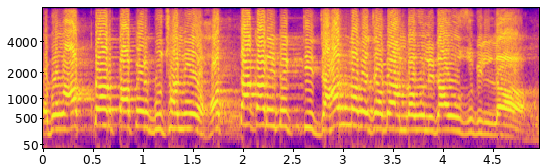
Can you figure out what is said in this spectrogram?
এবং আপনার পাপের বুঝা নিয়ে হত্যাকারী ব্যক্তি জাহান নামে যাবে আমরা বলি, নাউজুবিল্লাহ।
